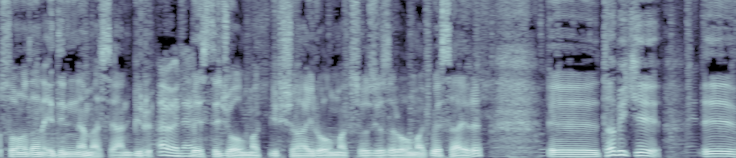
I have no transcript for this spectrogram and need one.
Sonradan edinilemez. Yani bir Öyle. besteci olmak, bir şair olmak, söz yazarı olmak vesaire. Ee, tabii ki e,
